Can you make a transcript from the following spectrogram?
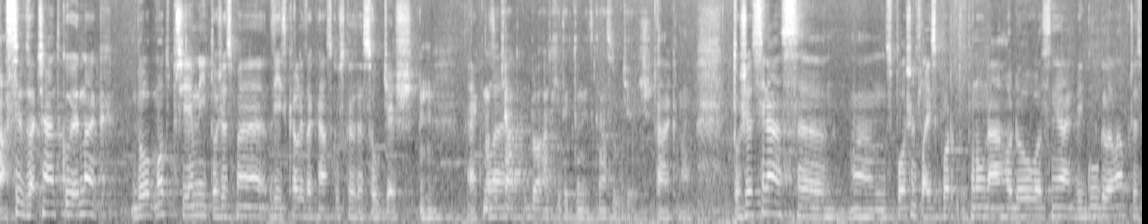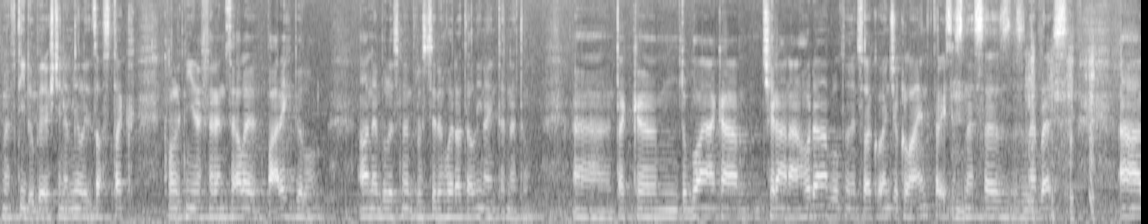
asi v začátku jednak bylo moc příjemné to, že jsme získali zakázku skrze soutěž. Mm-hmm. Jakmile... Na začátku byla architektonická soutěž. Tak no. To, že si nás uh, společnost Lightsport úplnou náhodou vlastně nějak vygooglila, protože jsme v té době ještě neměli zas tak kvalitní reference, ale pár jich bylo, ale nebyli jsme prostě dohledatelní na internetu. Uh, tak um, to byla nějaká čerá náhoda, byl to něco jako Angel Client, který se snese z, z nebes. A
